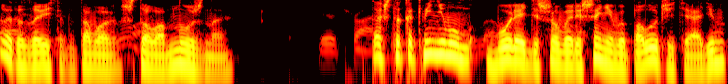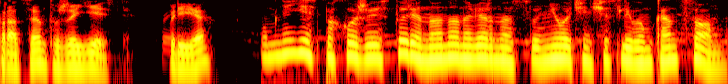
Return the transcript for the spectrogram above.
ну это зависит от того, что вам нужно. Так что как минимум более дешевое решение вы получите, 1% уже есть. Прия? У меня есть похожая история, но она, наверное, с не очень счастливым концом.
